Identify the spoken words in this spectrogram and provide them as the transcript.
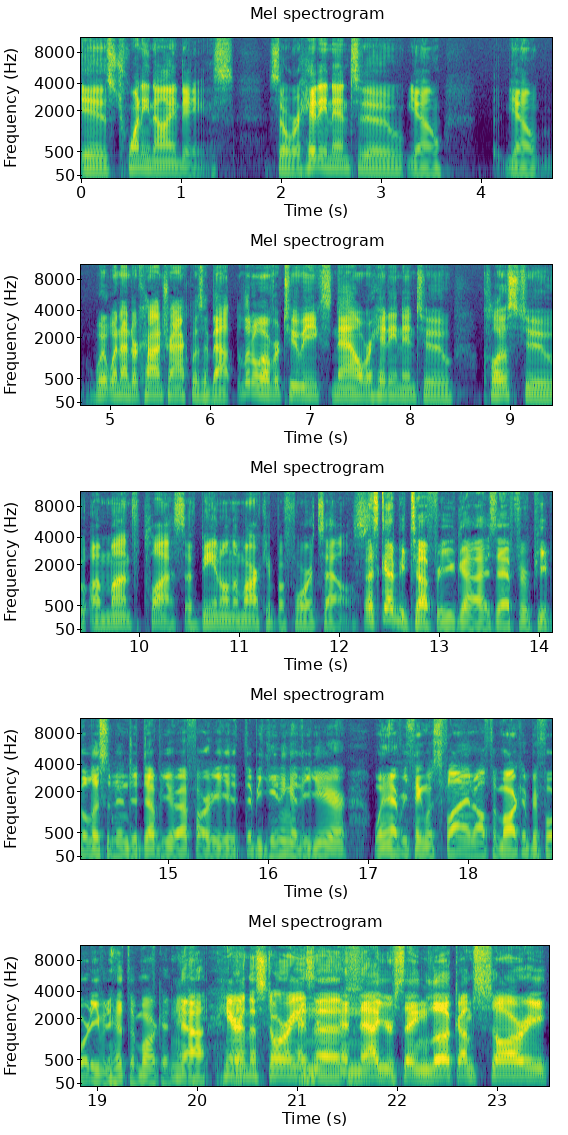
is 29 days. So we're hitting into, you know, you know, what went under contract was about a little over 2 weeks. Now we're hitting into close to a month plus of being on the market before it sells. That's got to be tough for you guys after people listening to WFRE at the beginning of the year when everything was flying off the market before it even hit the market. Now hearing and, the stories and, of, and now you're saying, "Look, I'm sorry.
